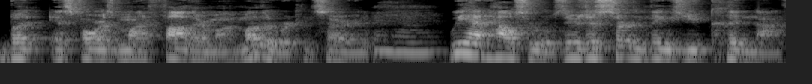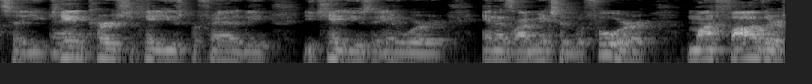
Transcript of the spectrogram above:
but as far as my father and my mother were concerned Mhm. we had house rules. There's just certain things you could not say. You can't Right. curse. You can't use profanity. You can't use the N word. And as I mentioned before, my father,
